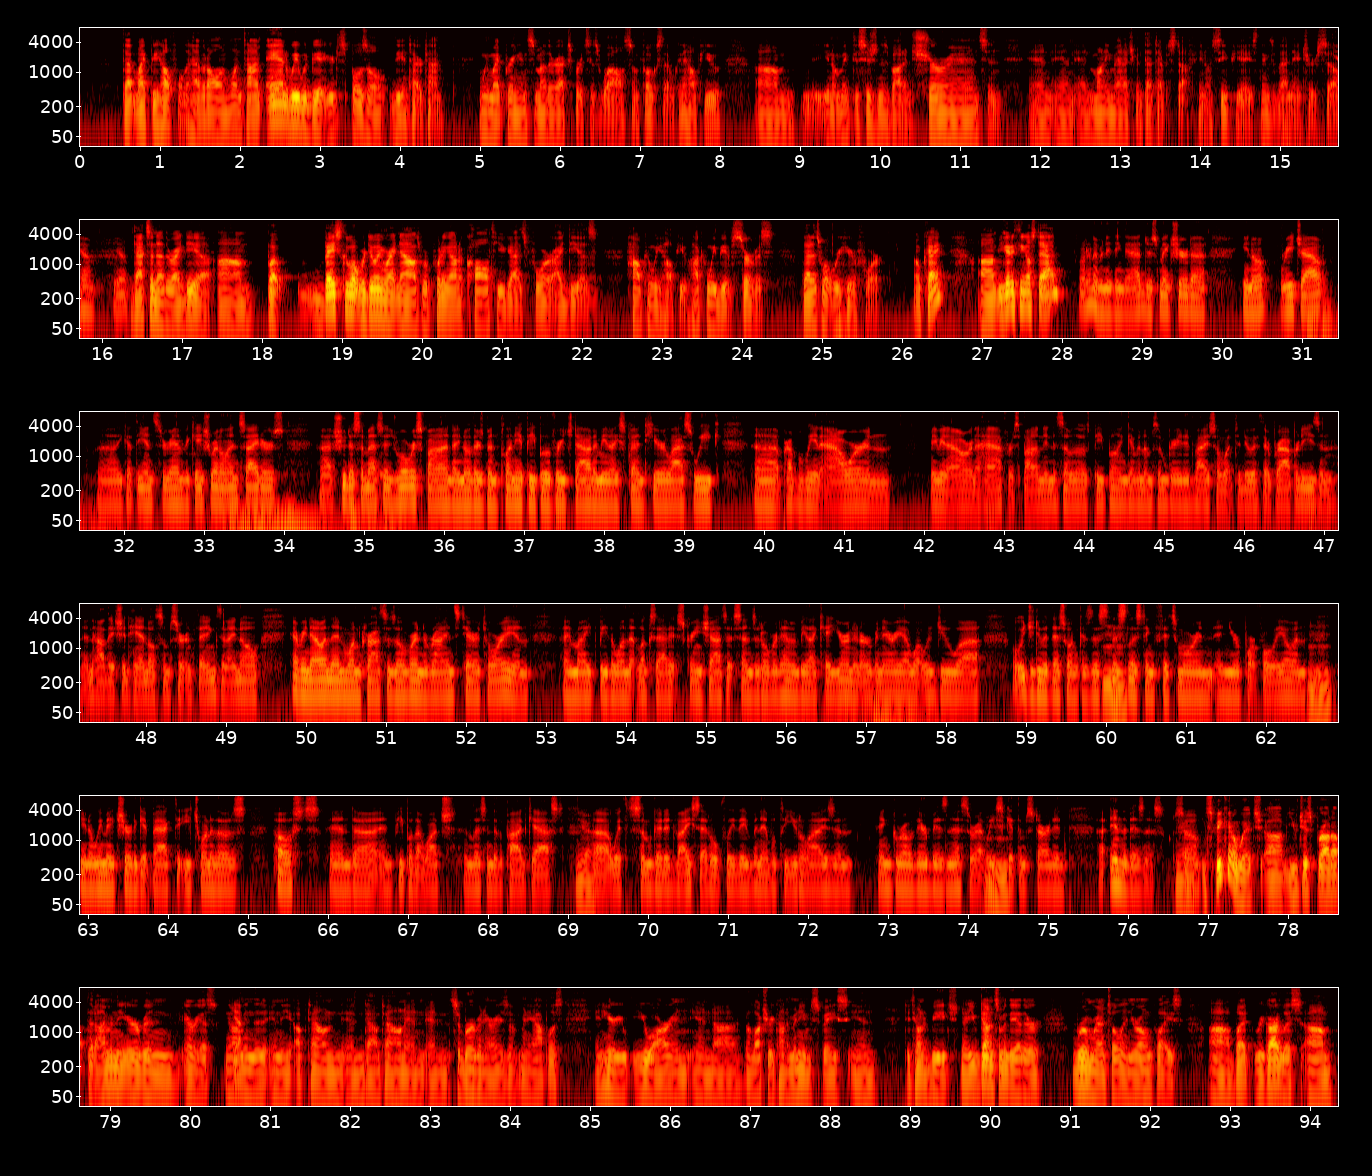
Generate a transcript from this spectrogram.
that might be helpful to have it all in one time. And we would be at your disposal the entire time. And we might bring in some other experts as well, some folks that can help you, um, you know, make decisions about insurance and, and, and, and money management, that type of stuff, you know, CPAs, things of that nature. So yeah, yeah. that's another idea. Um, but basically what we're doing right now is we're putting out a call to you guys for ideas. How can we help you? How can we be of service? That is what we're here for. Okay. Um, you got anything else to add? I don't have anything to add. Just make sure to you know, reach out. Uh, you got the Instagram Vacation Rental Insiders. Uh, shoot us a message. We'll respond. I know there's been plenty of people who've reached out. I mean, I spent here last week uh, probably an hour and maybe an hour and a half responding to some of those people and giving them some great advice on what to do with their properties and, and how they should handle some certain things. And I know every now and then one crosses over into Ryan's territory and I might be the one that looks at it, screenshots it, sends it over to him, and be like, "Hey, you're in an urban area. What would you uh, What would you do with this one? Because this this listing fits more in, in your portfolio." And you know, we make sure to get back to each one of those hosts and uh, and people that watch and listen to the podcast Yeah. uh, with some good advice that hopefully they've been able to utilize and and grow their business or at least get them started uh, in the business. So And speaking of which, um, you just brought up that I'm in the urban areas. You know, I'm in the in the uptown and downtown and, and suburban areas of Minneapolis, and here you, you are in in uh, the luxury condominium space in Daytona Beach. Now you've done some of the other room rental in your own place, uh, but regardless, um,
